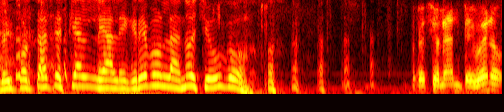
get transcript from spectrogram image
Lo importante es que le alegremos la noche, Hugo. Impresionante. Bueno,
